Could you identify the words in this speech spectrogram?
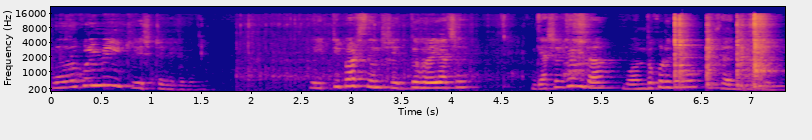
পনেরো কুড়ি মিনিট রেস্টে রেখে দেবো। এইটটি পার্সেন্ট সেদ্ধ হয়ে গেছে। গ্যাসের ফ্লেমটা বন্ধ করে দেবো ফ্যান দিয়ে দেবো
